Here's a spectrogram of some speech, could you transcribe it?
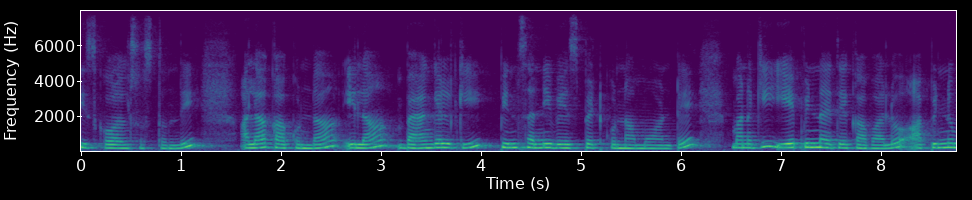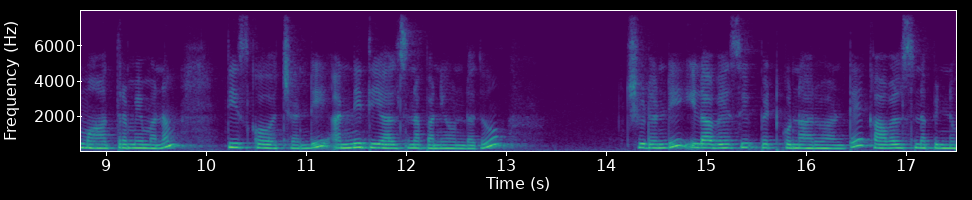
తీసుకోవాల్సి వస్తుంది. అలా కాకుండా ఇలా బ్యాంగిల్కి పిన్స్ అన్నీ వేసి పెట్టుకున్నాము అంటే మనకి ఏ పిన్ అయితే కావాలో ఆ పిన్ను మాత్రమే మనం తీసుకోవచ్చండి. అన్నీ తీయాల్సిన పని ఉండదు. చూడండి ఇలా వేసి పెట్టుకున్నారు అంటే కావలసిన పిన్ను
